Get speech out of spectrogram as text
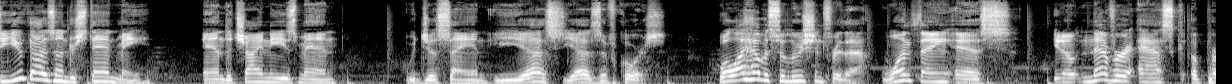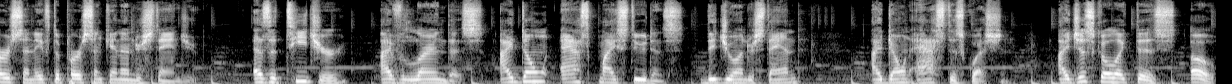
Do you guys understand me? And the Chinese man was just saying, Yes, yes, of course. Well, I have a solution for that. One thing is, you know, never ask a person if the person can understand you. As a teacher, I've learned this. I don't ask my students, Did you understand? I don't ask this question. I just go like this Oh,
